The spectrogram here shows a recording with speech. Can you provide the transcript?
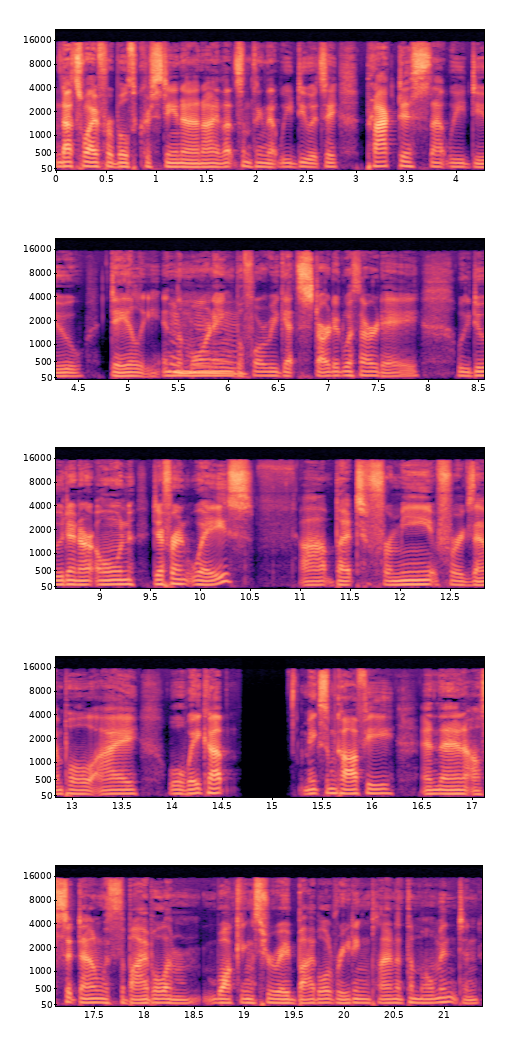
And that's why for both Christina and I, that's something that we do. It's a practice that we do daily in the mm-hmm. morning before we get started with our day. We do it in our own different ways. Uh, but for me, for example, I will wake up, make some coffee, and then I'll sit down with the Bible. I'm walking through a Bible reading plan at the moment. And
